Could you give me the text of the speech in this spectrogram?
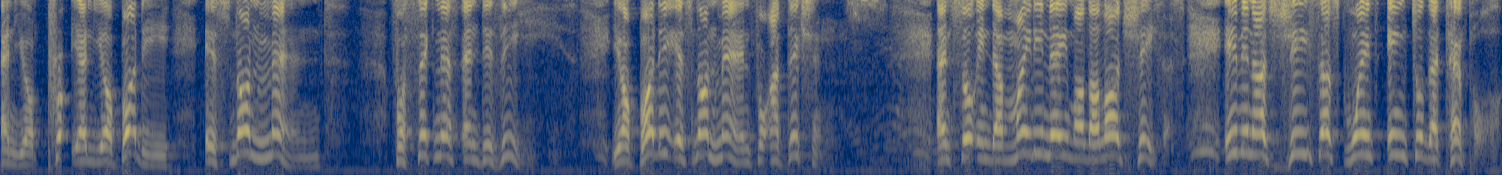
And your, pro- and your body is not meant for sickness and disease. Your body is not meant for addiction. And so, in the mighty name of the Lord Jesus, even as Jesus went into the temple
